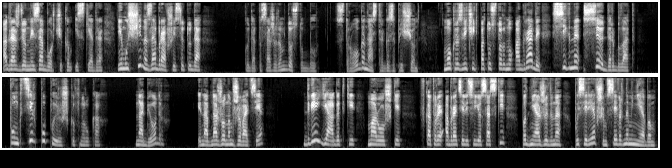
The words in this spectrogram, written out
огражденный заборчиком из кедра, и мужчина, забравшийся туда, куда пассажирам доступ был строго-настрого запрещен, мог различить по ту сторону ограды сигне Сёдерблат, пунктир пупырышков на руках, на бедрах и на обнаженном животе, две ягодки, морожки — в которой обратились ее соски под неожиданно посеревшим северным небом,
